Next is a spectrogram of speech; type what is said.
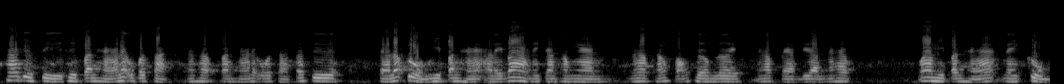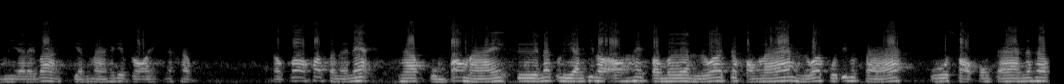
5.4 คือปัญหาและอุปสรรคนะครับ ปัญหาและอุปสรรคก็คือ แต่ละกลุ่มมีปัญหาอะไรบ้างในการทำงานนะครับ ทั้งสองเทอมเลยนะครับ 8 เดือนนะครับ ว่ามีปัญหาในกลุ่มมีอะไรบ้างเขียนมาให้เรียบร้อยนะครับ แล้วก็ข้อเสนอแนะ นะครับ กลุ่มเป้าหมายคือนักเรียนที่เราเอาให้ประเมิน หรือว่าเจ้าของร้าน หรือว่าครูที่ปรึกษาครูสอบโครงการนะครับ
